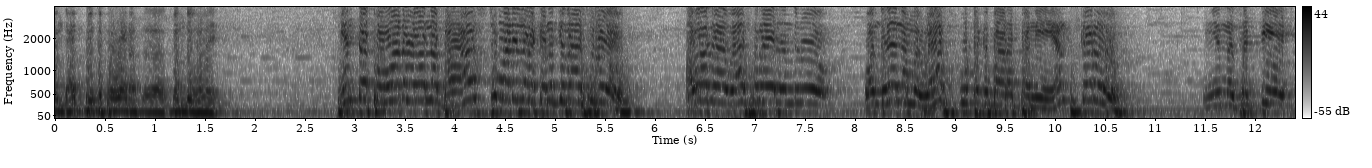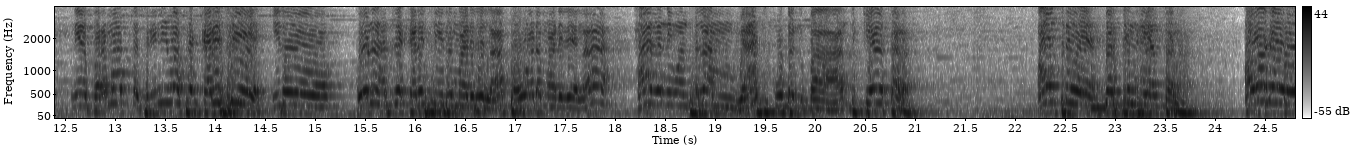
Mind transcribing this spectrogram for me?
ಒಂದು ಅದ್ಭುತ ಪವಾಡ ಬಂಧುಗಳೇ. ಇಂಥ ಪವಾಡಗಳನ್ನ ಬಹಳಷ್ಟು ಮಾಡಿದ್ದಾರೆ ಕನಕದಾಸರು. ಅವಾಗ ವ್ಯಾಸರಾಯರಂದ್ರು, ಒಂದಿನ ನಮ್ಮ ವ್ಯಾಸಕೂಟಕ್ಕೆ ಬಾರಪ್ಪ ನೀ ಅಂತ ಕರೆದ್ರು. ನಿನ್ನ ಶಕ್ತಿ, ನೀನು ಪರಮಾತ್ಮ ಶ್ರೀನಿವಾಸ ಕರೆಸಿ, ಇದು ಕೋಣ ಹಚ್ಚಲೆ ಕರೆಸಿ ಇದು ಮಾಡಿದಿಲ್ಲ, ಪವಾಡ ಮಾಡಿದೆಯಲ್ಲ ಹಾಗ ನೀವು ಒಂದ್ಸಲ ವ್ಯಾಸಕೂಟಕ್ಕೆ ಬಾ ಅಂತ ಕೇಳ್ತಾರ. ಆಯ್ತ್ರಿ, ಬರ್ತೀನ್ರಿ ಅಂತಾನ. ಅವಾಗ ಅವರು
